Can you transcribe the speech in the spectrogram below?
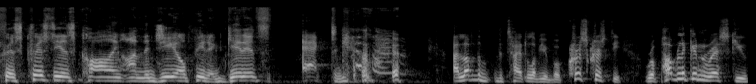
Chris Christie is calling on the GOP to get its act together. I love the, the, title of your book, Chris Christie, Republican Rescue.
